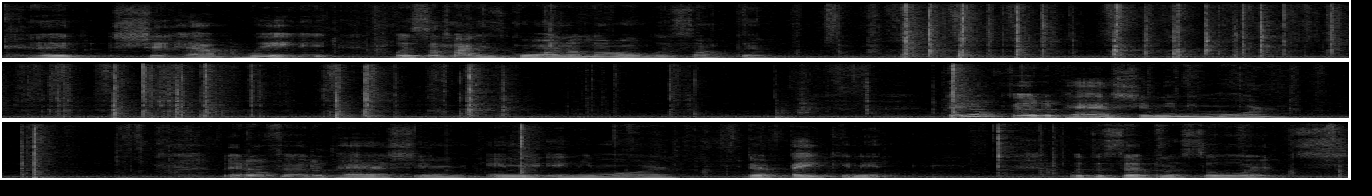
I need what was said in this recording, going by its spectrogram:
could should have waited, but somebody's going along with something. They don't feel the passion anymore. They don't feel the passion in it anymore. They're faking it with the Seven of Swords.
